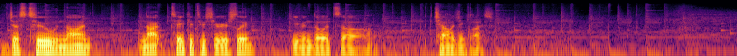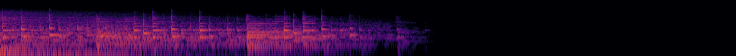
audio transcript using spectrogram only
just to not not take it too seriously, even though it's a challenging class.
